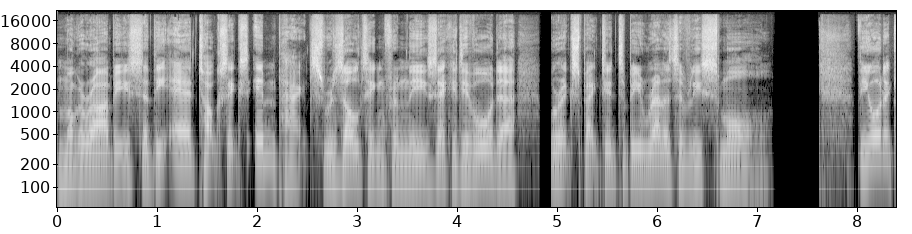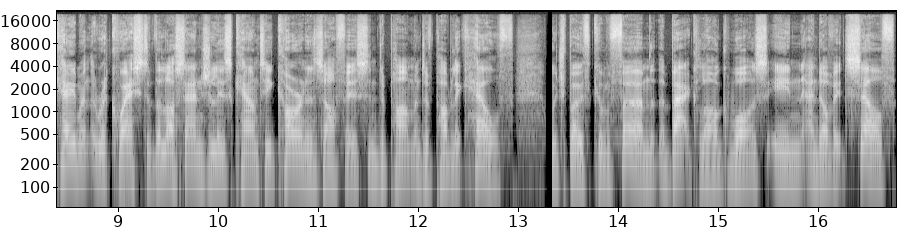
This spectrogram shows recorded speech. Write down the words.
Mogharabi said the air toxics impacts resulting from the executive order were expected to be relatively small. The order came at the request of the Los Angeles County Coroner's Office and Department of Public Health, which both confirmed that the backlog was, in and of itself,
